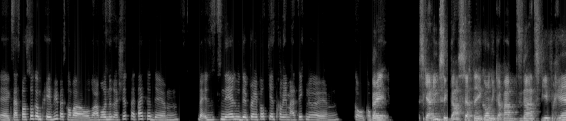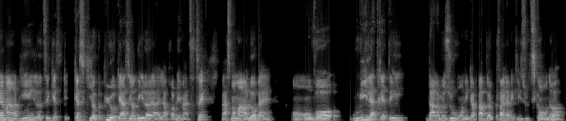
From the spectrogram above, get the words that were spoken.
euh, que ça se passe pas comme prévu parce qu'on va, on va avoir une rechute peut-être de, ben, du tunnel ou de peu importe quelle problématique là, euh, qu'on ben, Ce qui arrive, c'est que dans certains cas, on est capable d'identifier vraiment bien qu'est-ce qui a pu occasionner la, problématique. À ce moment-là, ben, on, va, oui, la traiter dans la mesure où on est capable de le faire avec les outils qu'on a,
